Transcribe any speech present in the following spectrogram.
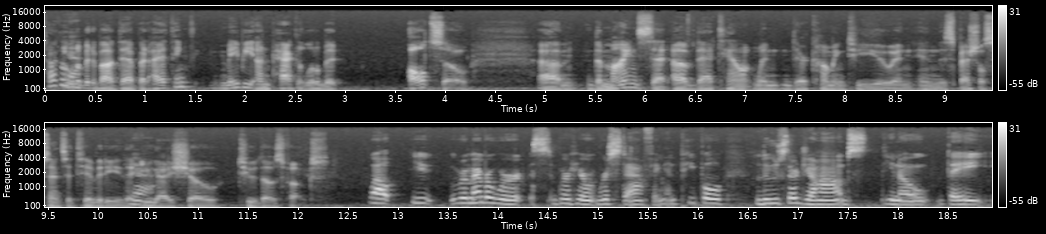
Talk a Yeah. little bit about that, but I think maybe unpack a little bit also um, the mindset of that talent when they're coming to you and, and the special sensitivity that Yeah. you guys show to those folks. Well, you remember we're we're here we're staffing and people lose their jobs. You know they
